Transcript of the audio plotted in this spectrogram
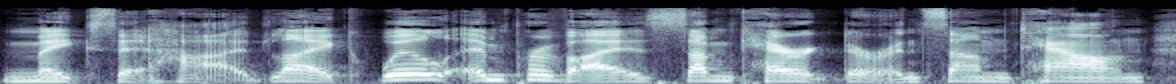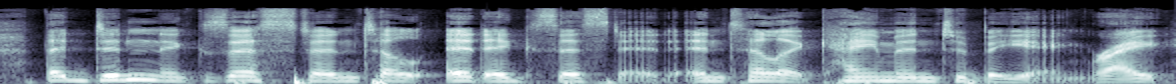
makes it hard. Like, we'll improvise some character in some town that didn't exist until it existed, until it came into being, right?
